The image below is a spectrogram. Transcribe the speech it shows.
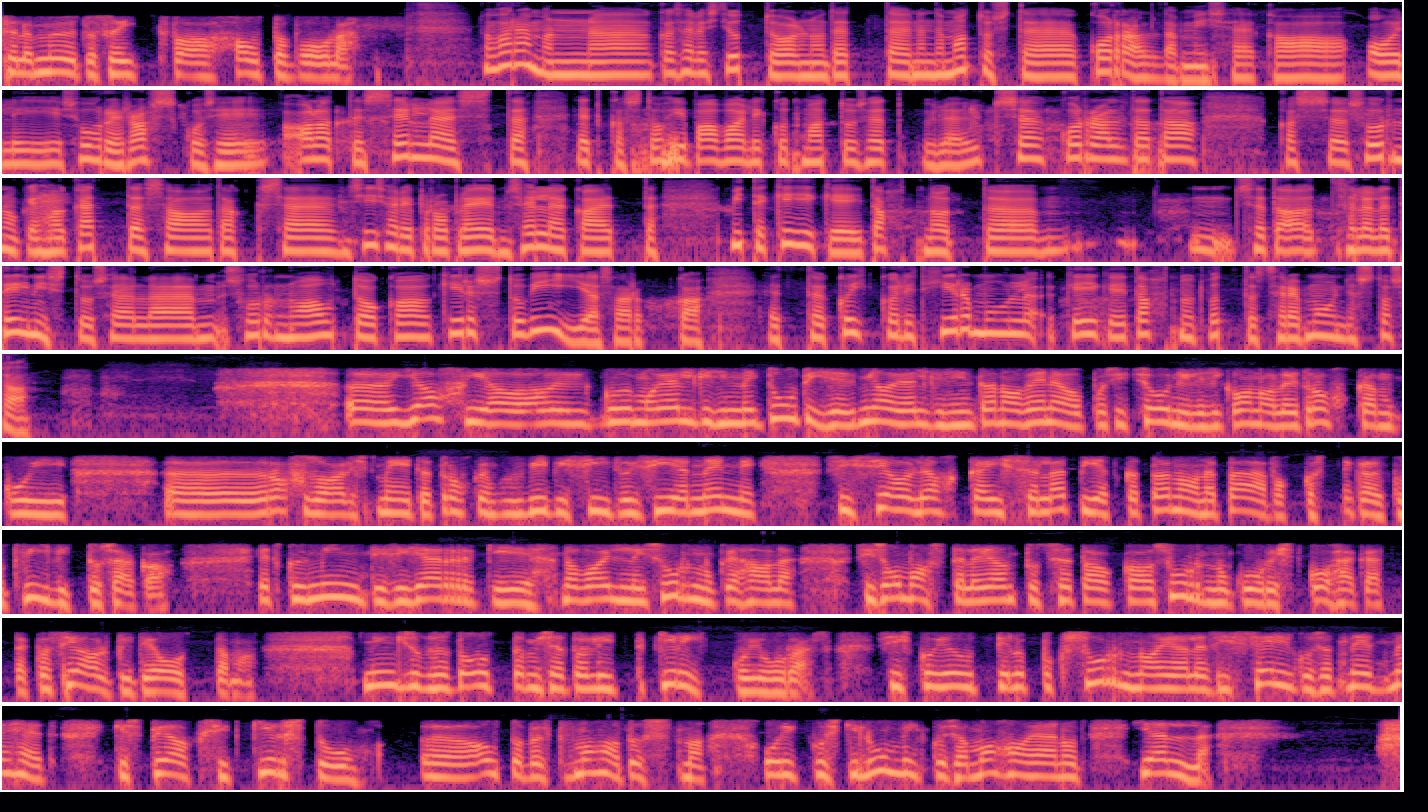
selle möödasõitva auto poole. no varem on äh, ka sellest juttu olnud, et äh, nende matuste korraldamisega oli suuri raskusi, alates sellest, et kas tohib avalikud matused üleüldse korraldada, kas surnukeha kätte saadakse, siis oli probleem sellega, et mitte keegi ei tahtnud seda, sellele teenistusele surnuautoga kirstu viia sarka, et kõik olid hirmul, keegi ei tahtnud võtta tseremooniast osa. Äh, jah, ja kui ma jälgisin neid uudiseid, mina jälgisin täna Vene opositsioonilisi kanaleid rohkem kui äh, rahvusvahelist meediat, rohkem kui BBC-d või CNN-i, siis seal jah, käis see läbi, et ka tänane päev hakkas tegelikult viivitusega. et kui mindi siis järgi Navalnõi surnukehale, siis omastele ei antud seda ka surnukuurist kohe kätte, ka seal pidi ootama. mingisugused ootamised olid kiriku juures, siis kui jõuti lõpuks surnuaiale, siis selgus, et need mehed, kes peaksid kirstu auto pealt maha tõstma, olid kuskil ummikus ja maha jäänud, jälle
